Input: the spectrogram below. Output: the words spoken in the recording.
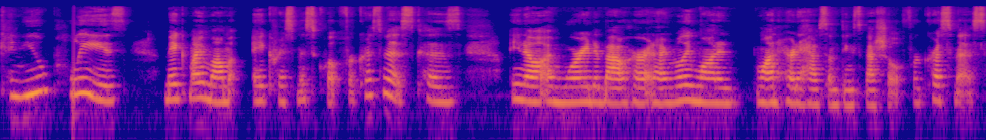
can you please make my mom a Christmas quilt for Christmas because you know I'm worried about her and I really wanted want her to have something special for Christmas.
